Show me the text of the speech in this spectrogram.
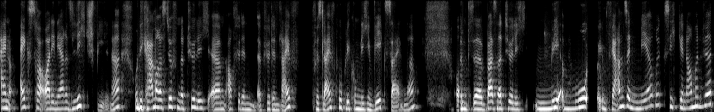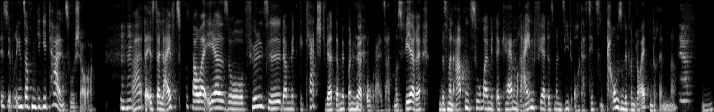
ein extraordinäres Lichtspiel. Ne? Und die Kameras dürfen natürlich ähm, auch für den, für den Live fürs Live-Publikum nicht im Weg sein. Ne? Und äh, was natürlich mehr, wo im Fernsehen mehr Rücksicht genommen wird, ist übrigens auf den digitalen Zuschauer. Mhm. Ja, da ist der Live-Zuschauer eher so Füllsel, damit geklatscht wird, damit man hört, oh, da ist Atmosphäre. Und dass man ab und zu mal mit der Cam reinfährt, dass man sieht, oh, da sitzen Tausende von Leuten drin. Ne? Ja. Mhm.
